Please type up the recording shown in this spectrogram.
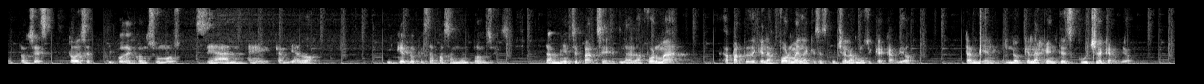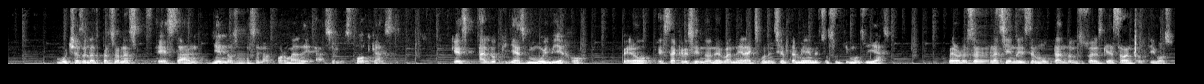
Entonces, todo ese tipo de consumos se han eh, cambiado. ¿Y qué es lo que está pasando entonces? También se la, la forma, aparte de que la forma en la que se escucha la música cambió, también lo que la gente escucha cambió. Muchas de las personas están yéndose hacia la forma de hacer los podcasts, que es algo que ya es muy viejo, pero está creciendo de manera exponencial también en estos últimos días. Pero lo están haciendo y están mutando los usuarios que ya estaban cautivos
